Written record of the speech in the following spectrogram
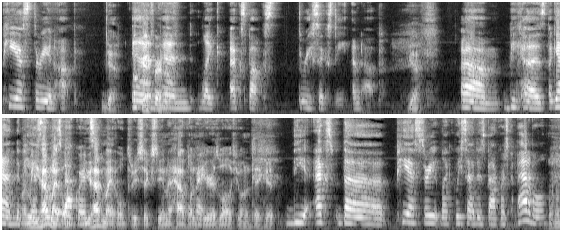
PS3 and up, yeah. Okay, and, fair enough. and like Xbox 360 and up. yeah. Um, because again, the I mean, you PS3 have my is old, backwards. you have my old 360, and I have one Right. here as well if you want to take it. the X the PS3 like we said is backwards compatible Mm-hmm.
